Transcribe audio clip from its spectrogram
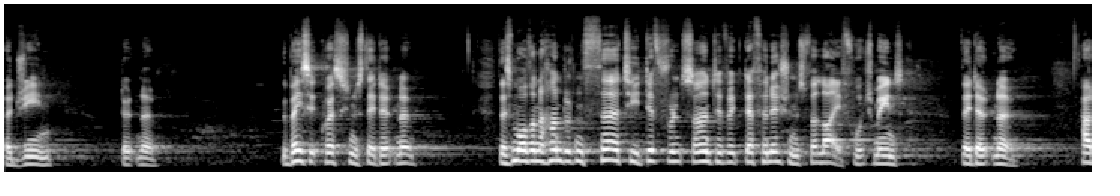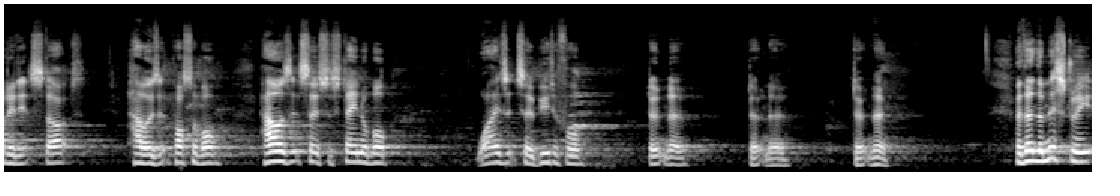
a gene? Don't know. The basic questions they don't know. There's more than 130 different scientific definitions for life, which means they don't know. How did it start? How is it possible? How is it so sustainable? Why is it so beautiful? Don't know, don't know, don't know. And then the mystery,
